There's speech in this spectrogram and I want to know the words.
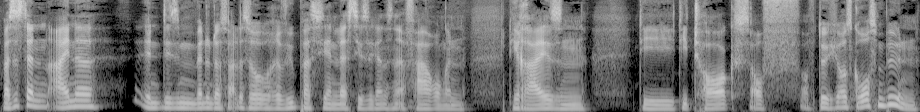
Was ist denn eine in diesem, wenn du das alles so Revue passieren lässt, diese ganzen Erfahrungen, die Reisen, die, die Talks auf, auf durchaus großen Bühnen.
